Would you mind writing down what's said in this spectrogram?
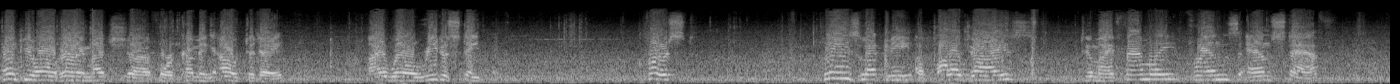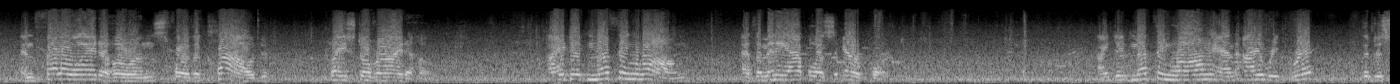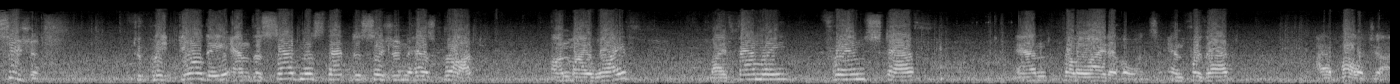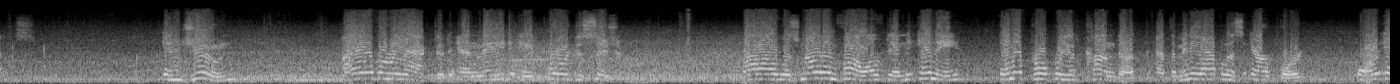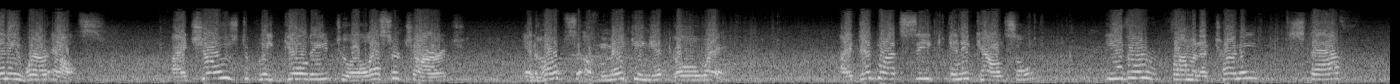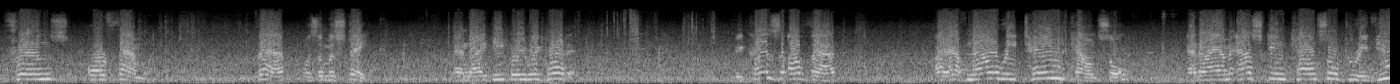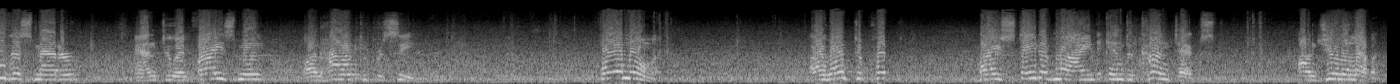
Thank you all very much uh, for coming out today. I will read a statement. First, please let me apologize to my family, friends, and staff, and fellow Idahoans for the cloud placed over Idaho. I did nothing wrong at the Minneapolis airport. I did nothing wrong, and I regret the decision to plead guilty and the sadness that decision has brought on my wife, my family, friends, staff, and fellow Idahoans. And for that, I apologize. In June, I overreacted and made a poor decision. While I was not involved in any inappropriate conduct at the Minneapolis airport or anywhere else, I chose to plead guilty to a lesser charge in hopes of making it go away. I did not seek any counsel, either from an attorney, staff, friends, or family. That was a mistake, and I deeply regret it. Because of that, I have now retained counsel, and I am asking counsel to review this matter and to advise me on how to proceed. For a moment, I want to put my state of mind into context on June 11th.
